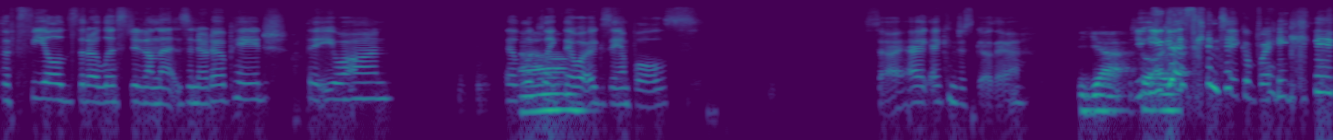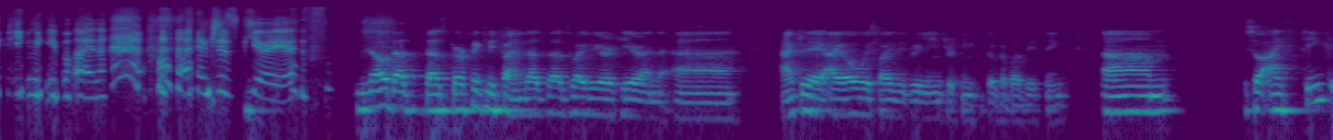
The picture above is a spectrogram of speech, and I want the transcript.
the fields that are listed on that Zenodo page that you were on? It looked like there Um, were examples. So I, I can just go there. yeah. You, so you I- guys can take a break if you need one. I'm just curious. No, that's that's perfectly fine. That that's why we are here, and uh, Actually, I always find it really interesting to talk about these things. Um, so I think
